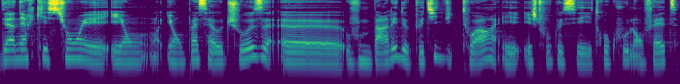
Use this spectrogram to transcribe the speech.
Dernière question et, et, on, et on passe à autre chose. Euh, vous me parlez de petites victoires et, et je trouve que c'est trop cool en fait.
